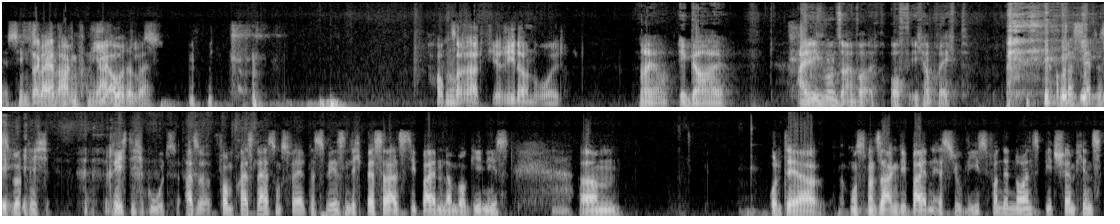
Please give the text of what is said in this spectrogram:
Es sind zwei Wagen von Jaguar dabei. Hauptsache er hat vier Räder und rollt. Naja, egal. Einigen wir uns einfach auf, ich habe recht. Aber das Set ist wirklich richtig gut. Also vom Preis-Leistungs-Verhältnis wesentlich besser als die beiden Lamborghinis. Ähm, und der, muss man sagen, die beiden SUVs von den neuen Speed Champions,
